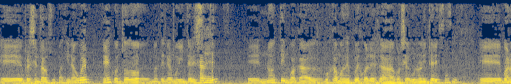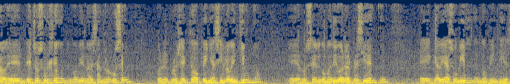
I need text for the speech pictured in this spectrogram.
eh, presentaron su página web eh, con todo material muy interesante. Sí. Eh, no tengo acá, buscamos después cuál es la, por si a alguno le interesa. Eh, bueno, eh, esto surgió en el gobierno de Sandro Roussel con el proyecto Peña Siglo XXI. Eh, Roussel, como digo, era el presidente eh, que había asumido en el 2010.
